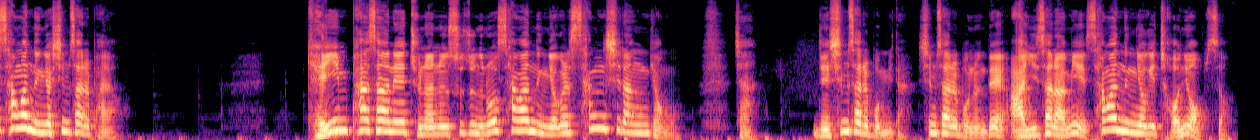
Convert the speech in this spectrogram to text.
상환 능력 심사를 봐요. 개인 파산에 준하는 수준으로 상환 능력을 상실한 경우. 자, 이제 심사를 봅니다. 심사를 보는데, 아, 이 사람이 상환 능력이 전혀 없어.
